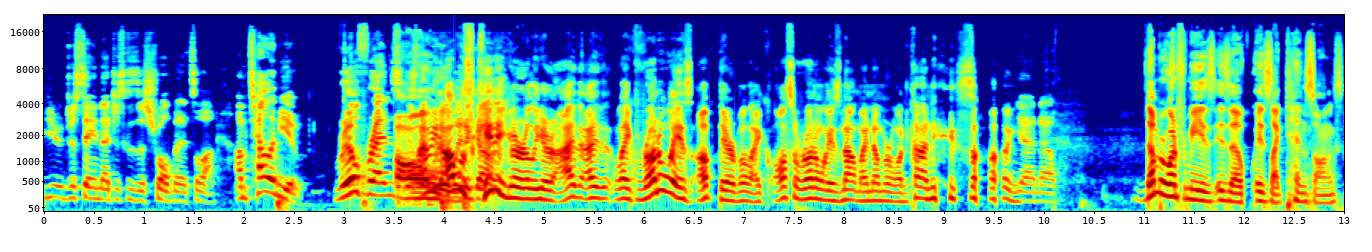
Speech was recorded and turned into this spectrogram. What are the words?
you're just saying that just because it's 12 minutes long. I'm telling you, Real Friends. Oh, is the I mean, real I was to go. kidding earlier. I, I like Runaway is up there, but like also Runaway is not my number one Kanye song. Yeah, no. number one for me is is a is like ten songs,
